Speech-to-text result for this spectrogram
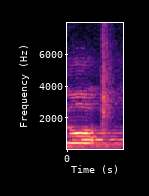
你说。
